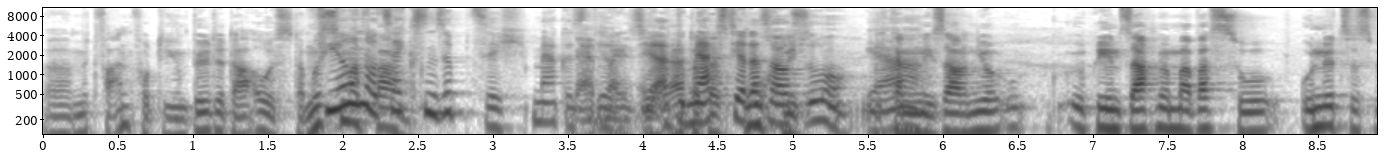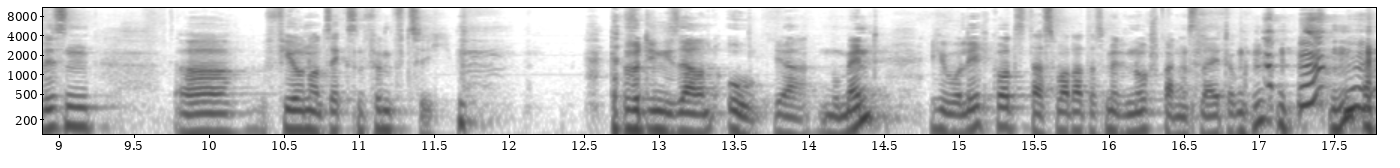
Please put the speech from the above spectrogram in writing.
äh, mit verantwortlich und bildet da aus. Da muss ich mal fragen. 476, merk es Ja, dir. weil Ja, du merkst ja das auch nicht. so. Ich Ja. kann nicht sagen, ü- übrigens, sag mir mal was zu unnützes Wissen, äh, 456. da würde ich nicht sagen, oh, ja, Moment, ich überlege kurz, das war das mit den Hochspannungsleitungen.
